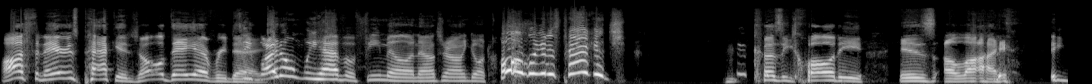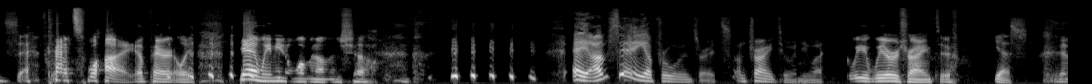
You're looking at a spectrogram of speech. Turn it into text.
Austin Aries package all day, every day. See, why don't we have a female announcer on going, "Oh, look at his package"? Because equality is a lie. Exactly. That's why, apparently. yeah, we need a woman on the show. Hey, I'm standing up for women's rights. I'm trying to anyway. We we were trying to Yes, in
